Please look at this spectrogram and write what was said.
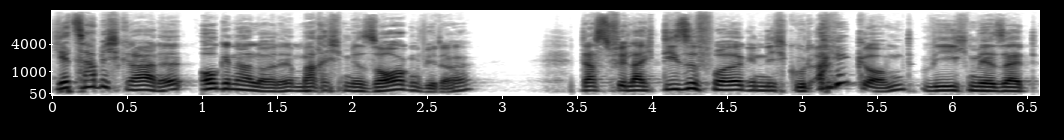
Jetzt habe ich gerade, original Leute, mache ich mir Sorgen wieder, dass vielleicht diese Folge nicht gut ankommt, wie ich mir seit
